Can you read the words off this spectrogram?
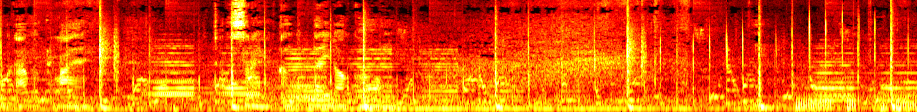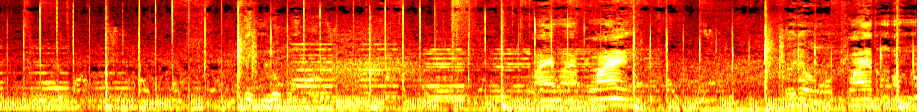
មកដើមវាផ្លែចាក់ស្រេះតាំងពីដីដល់ក្រោមទីលក់បងប្អូនផ្លែមកផ្លែឃើញបងប្អូនផ្លែទាំងអស់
